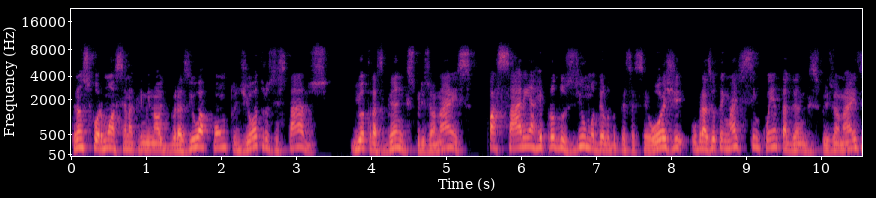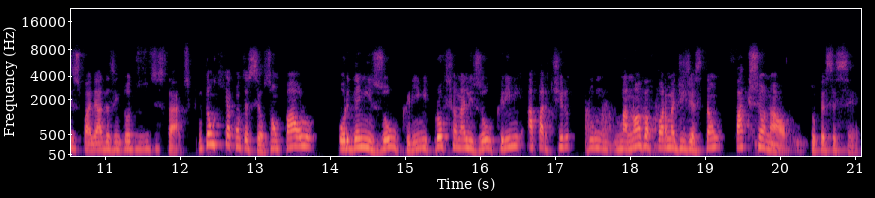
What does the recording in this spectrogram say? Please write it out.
Transformou a cena criminal do Brasil a ponto de outros estados e outras gangues prisionais passarem a reproduzir o modelo do PCC. Hoje, o Brasil tem mais de 50 gangues prisionais espalhadas em todos os estados. Então, o que aconteceu? São Paulo organizou o crime, profissionalizou o crime a partir de uma nova forma de gestão faccional do PCC.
